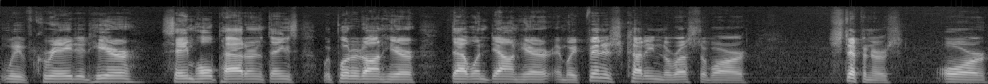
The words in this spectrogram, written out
we've created here. Same hole pattern and things. We put it on here, that one down here, and we finished cutting the rest of our stiffeners or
